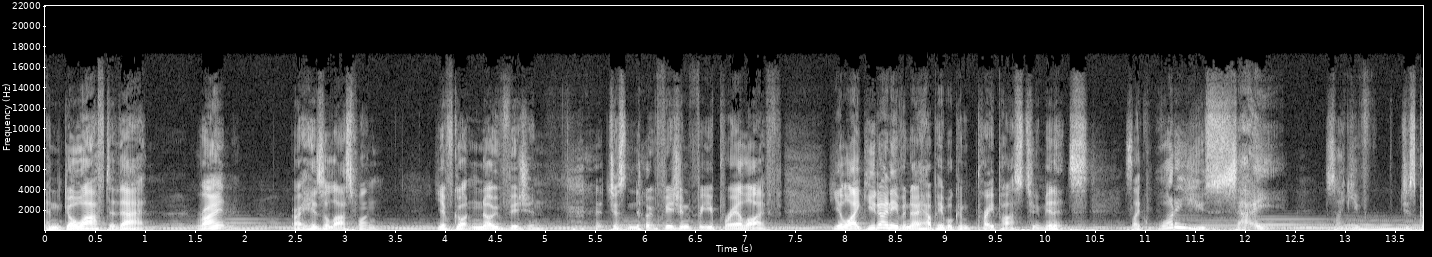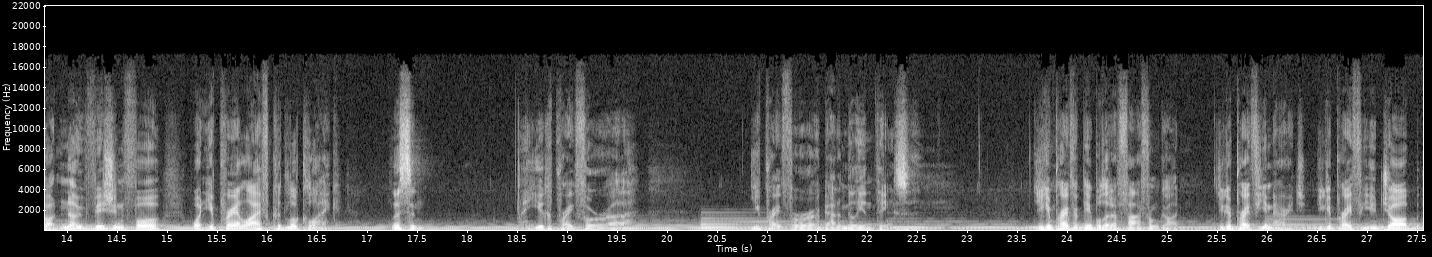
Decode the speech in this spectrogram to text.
and go after that, right? All right, here's the last one. You've got no vision, just no vision for your prayer life. You're like, you don't even know how people can pray past two minutes. It's like, what do you say? It's like you've just got no vision for what your prayer life could look like. Listen, you could pray for. Uh, you pray for about a million things. You can pray for people that are far from God. You could pray for your marriage. You could pray for your job.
